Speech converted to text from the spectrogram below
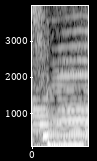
train.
